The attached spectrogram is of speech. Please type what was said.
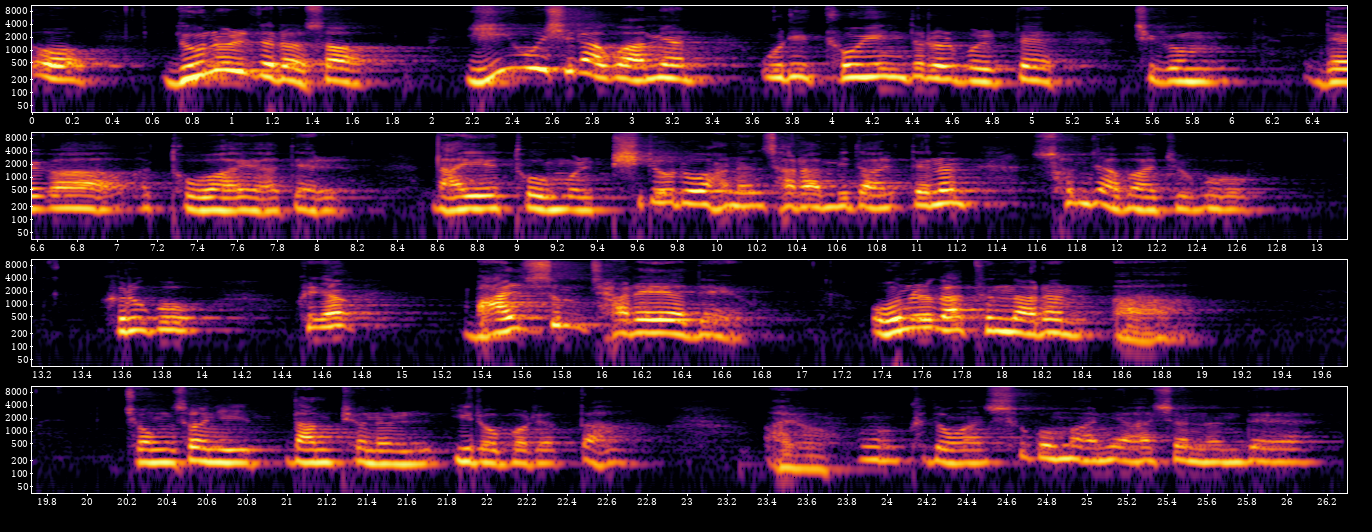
또 눈을 들어서 이웃이라고 하면 우리 교인들을 볼때 지금 내가 도와야 될 나의 도움을 필요로 하는 사람이다 할 때는 손잡아 주고 그리고 그냥 말씀 잘해야 돼요. 오늘 같은 날은 아 정선이 남편을 잃어버렸다. 아유 응, 그동안 수고 많이 하셨는데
